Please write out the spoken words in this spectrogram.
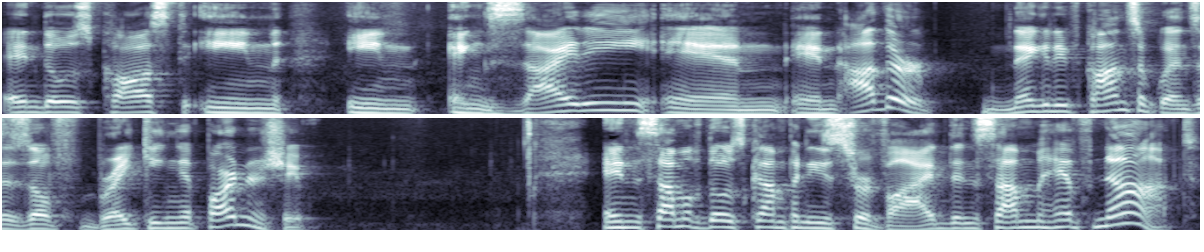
and those cost in in anxiety and and other negative consequences of breaking a partnership. And some of those companies survived, and some have not.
